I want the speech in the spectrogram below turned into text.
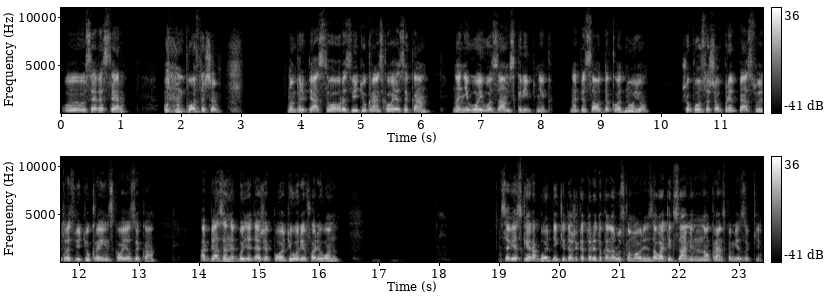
УСРСР Постышев. Он препятствовал развитию украинского языка. На него его зам Скрипник написал докладную, что Постышев препятствует развитию украинского языка. Обязаны были даже по теории Фарион советские работники, даже которые только на русском говорили, сдавать экзамены на украинском языке.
